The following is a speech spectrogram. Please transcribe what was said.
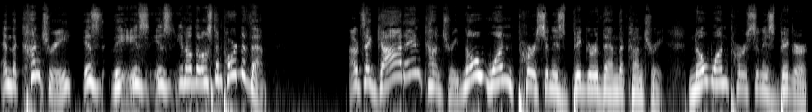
and the country is the is is you know the most important of them. I would say God and country. No one person is bigger than the country. No one person is bigger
